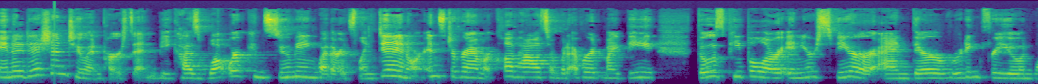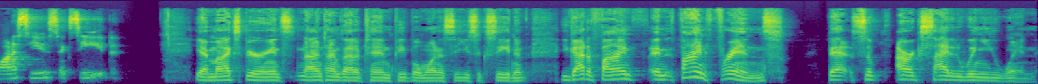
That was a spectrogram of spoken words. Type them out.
in addition to in person, because what we're consuming, whether it's LinkedIn or Instagram or Clubhouse or whatever it might be, those people are in your sphere and they're rooting for you and want to see you succeed. Yeah, my experience, nine times out of ten, people want to see you succeed, and you got to find and find friends that are excited when you win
